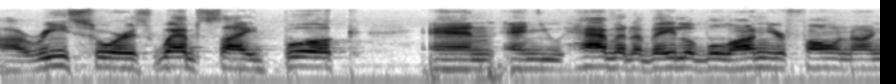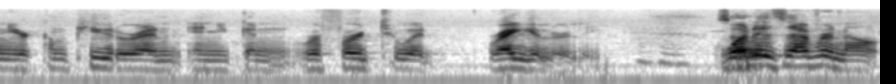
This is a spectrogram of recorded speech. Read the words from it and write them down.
uh, resource, website, book, and, and you have it available on your phone, on your computer, and, and you can refer to it regularly. What So- is Evernote?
